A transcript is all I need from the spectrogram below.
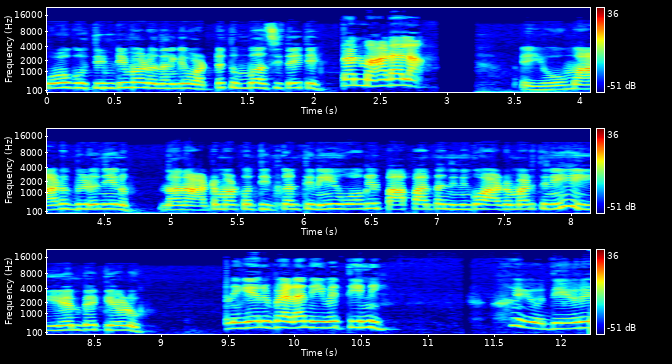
ಹೋಗು ತಿಂಡಿ ಮಾಡು. ನನಗೆ ಹೊಟ್ಟೆ ತುಂಬಾ ಹಸಿತೈತೆ. ನಾನು ಮಾಡಲ್ಲ. ಅಯ್ಯೋ, ಮಾಡು ಬಿಡು ನೀನು. ನಾನು ಆರ್ಡರ್ ಮಾಡ್ಕೊಂಡು ತಿನ್ಕೊಂತೀನಿ ಹೋಗ್ಲಿ, ಪಾಪ ಅಂತ ನಿನಗೂ ಆರ್ಡರ್ ಮಾಡ್ತೀನಿ. ಏನ್ ಬೇಕು ಹೇಳು. ನನಗೇನು ಬೇಡ, ನೀವೇ ತಿನ್ನಿ. ಅಯ್ಯೋ ದೇವ್ರೆ,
